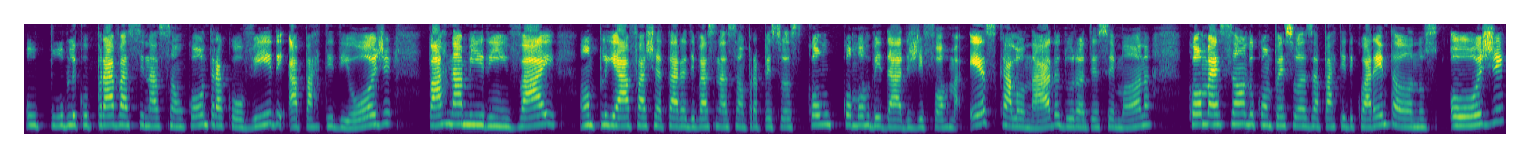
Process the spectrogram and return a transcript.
o público para vacinação contra a Covid a partir de hoje. Parnamirim vai ampliar a faixa etária de vacinação para pessoas com comorbidades de forma escalonada durante a semana, começando com pessoas a partir de 40 anos hoje,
